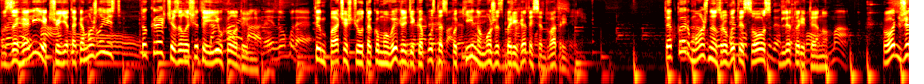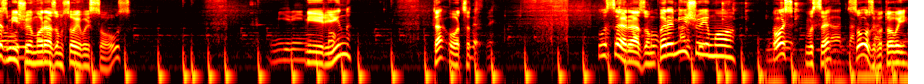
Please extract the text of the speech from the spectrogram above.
Взагалі, якщо є така можливість, то краще залишити її в холодильнику. Тим паче, що у такому вигляді капуста спокійно може зберігатися 2-3 дні. Тепер можна зробити соус для торітену. Отже, змішуємо разом соєвий соус, мірін та оцет. Усе разом перемішуємо. Ось все, соус готовий.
